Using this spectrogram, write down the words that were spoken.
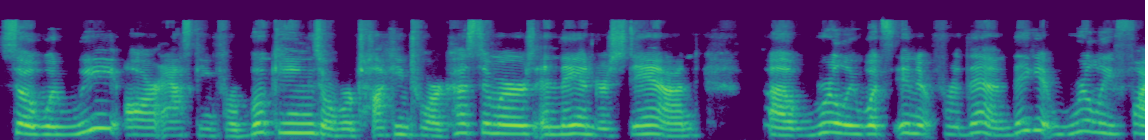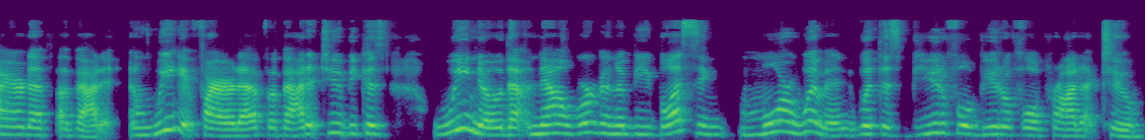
So when we are asking for bookings or we're talking to our customers and they understand uh, really what's in it for them, they get really fired up about it. And we get fired up about it too, because we know that now we're going to be blessing more women with this beautiful, beautiful product too.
